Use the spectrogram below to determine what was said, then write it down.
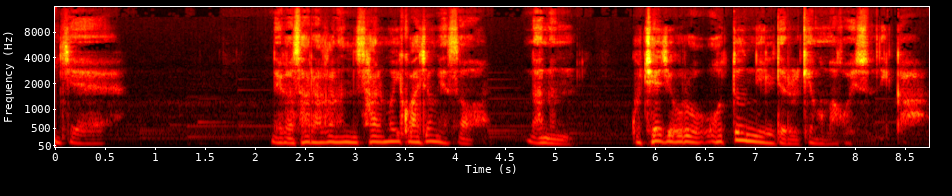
이제 내가 살아가는 삶의 과정에서 나는 구체적으로 어떤 일들을 경험하고 있습니까?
